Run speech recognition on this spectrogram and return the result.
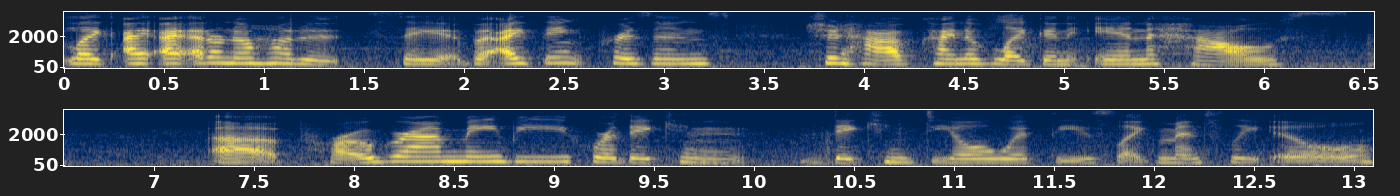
like I I, don't know how to say it, but I think prisons should have kind of like an in-house uh, program maybe where they can they can deal with these like mentally ill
